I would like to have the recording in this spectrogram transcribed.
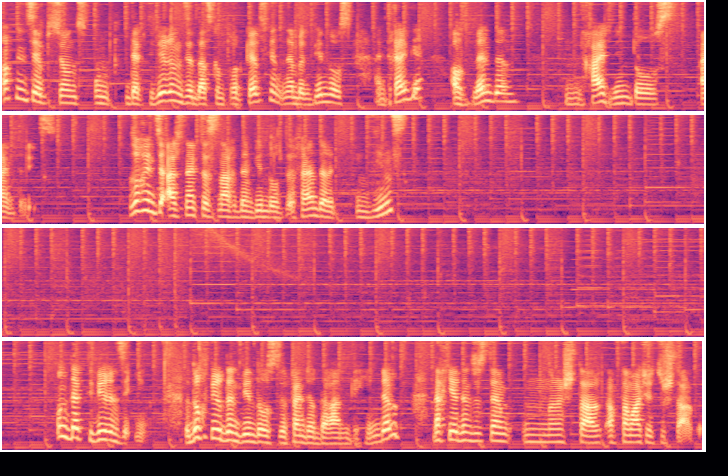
öffnen Sie Options und deaktivieren Sie das Kontrollkästchen neben Windows-Einträge Ausblenden, Hide Windows Eintritts. Suchen Sie als nächstes nach dem Windows Defender im Dienst und deaktivieren Sie ihn. Dadurch wird der Windows Defender daran gehindert, nach jedem Systemstart automatisch zu starten.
